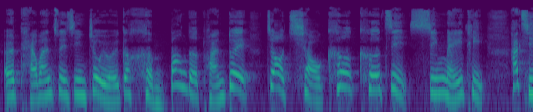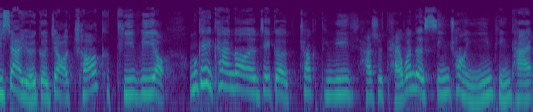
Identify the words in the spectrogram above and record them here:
而台湾最近就有一个很棒的团队叫巧科科技新媒体，它旗下有一个叫 Chalk TV 哦。我们可以看到这个 Chalk TV，它是台湾的新创影音平台，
